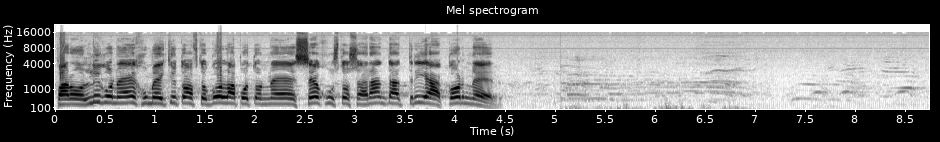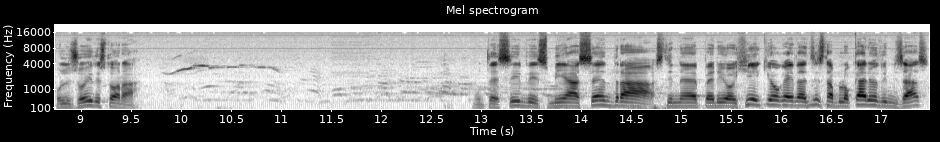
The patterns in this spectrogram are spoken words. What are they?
παρολίγο να έχουμε εκεί το αυτογκόλ από τον ε, Σέχου στο 43. Κόρνερ. Πολυζωίδης τώρα. Μουτεσίδης, μία σέντρα στην ε, περιοχή εκεί ο Γαϊδατζής θα μπλοκάρει ο Δημιζάς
